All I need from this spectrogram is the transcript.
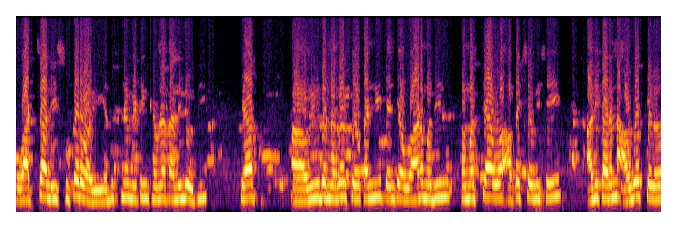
वाटचाल ही सुकर व्हावी या दृष्टीने मिटिंग ठेवण्यात आलेली होती. त्यात विविध नगरसेवकांनी त्यांच्या वार्डमधील समस्या व अपेक्षेविषयी अधिकाऱ्यांना अवगत केलं.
